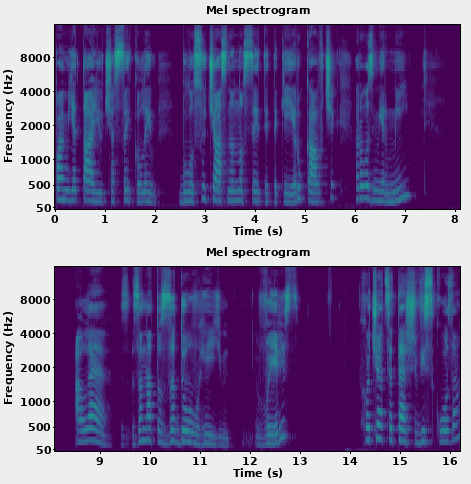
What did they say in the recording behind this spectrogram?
Пам'ятаю часи, коли було сучасно носити такий рукавчик, розмір мій. Але занадто задовгий виріс. Хоча це теж віскоза.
